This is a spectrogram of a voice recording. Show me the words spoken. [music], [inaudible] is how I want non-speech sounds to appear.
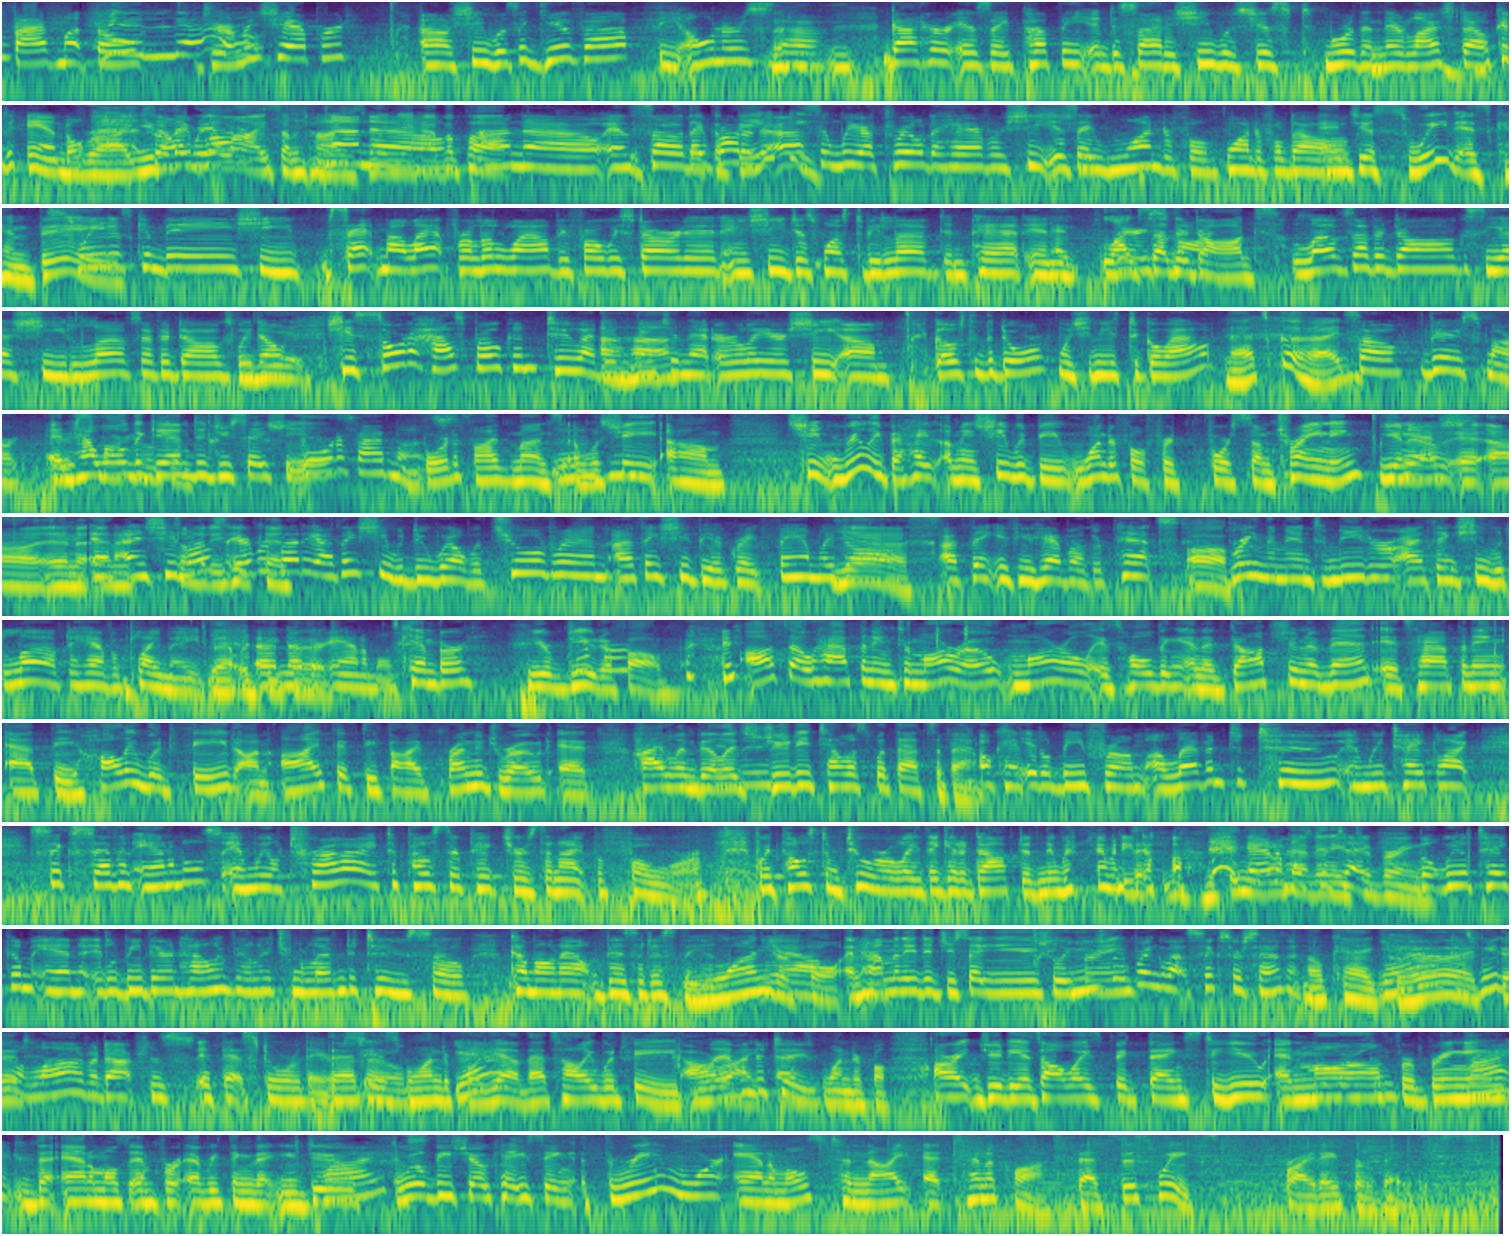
five month old German Shepherd. Uh, she was a give up. The owners uh, got her as a puppy and decided she was just more than their lifestyle could handle. Right. You don't they brought her- realize sometimes I when you have a know, pup. I know. And so they like a brought her to us, and we are thrilled to have her. She is a wonderful, wonderful dog. And just sweet as can be. Sweet as can be. She sat in my lap for a little while before we started, and she just wants to be loved and pet and, And likes very other dogs. Loves other dogs. Yes, she loves other dogs. We don't. Yeah. She's sort of housebroken too. I didn't Uh-huh. mention that earlier. She um, goes to the door when she needs to go out. That's good. So very smart. And how smart old again did you say she is? Four to five months. Four to five months. And Well, she um, she really behaves. I mean, she would be wonderful for for some training. You Yes. know, uh, and, And, and she loves who can- everybody. I think she would do well with children. I think she'd be a great family dog. Yes. I think if you have other pets, Oh. bring them in to meet her. I think she would love to have a playmate. That would be another good. animal. Kember, you're beautiful. also happening tomorrow, MARL is holding an adoption event. It's happening at the Hollywood Feed on I-55 Frontage Road at Highland Village. Village. Judy, tell us what that's about. Okay, it'll be from 11 to 2, and we take like six, seven animals, and we'll try to post their pictures the night before. If we post them too early, they get adopted, and then we don't have any [laughs] dog Then you don't animals have any to to bring. But we'll take them, and it'll be there in Highland Village from 11 to 2, so come on out and visit us then. Wonderful. Yeah. And how many did you say you usually bring? usually bring about six or seven. Okay, Yeah, good, Yeah, because we good. do a lot of adoptions at that store there. That is so, wonderful. Yeah. that's Hollywood Feed. All 11 right, to that's 2. wonderful. All right, Judy, as always, big thanks to you and MARL for bringing Right. the animals and for everything that you do. Right. We'll be showcasing three more animals tonight at 10 o'clock. That's this week's Friday Fur Babies.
